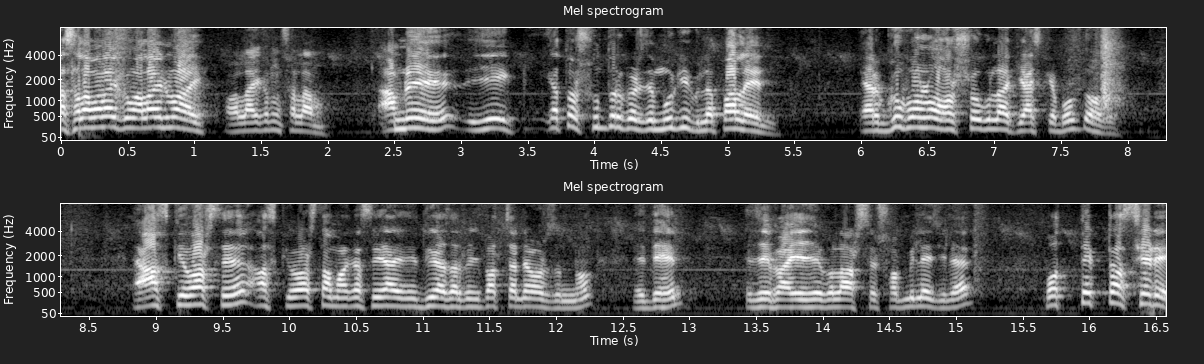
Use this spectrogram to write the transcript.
আসসালামু আলাইকুম আলাইন ভাই। ওয়ালাইকুম সালাম। আপনি এই এত সুন্দর করে যে মুরগিগুলা পালেন এর গোপন রহস্যগুলা কি আজকে বলতে হবে? আজকেও আসছে আজকেও আসছে আমার কাছে দুই হাজার পিস বাচ্চা নেওয়ার জন্য। এই দেখেন এই যে ভাই যেগুলো আসছে সব মিলে জিলে। প্রত্যেকটা ছেড়ে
